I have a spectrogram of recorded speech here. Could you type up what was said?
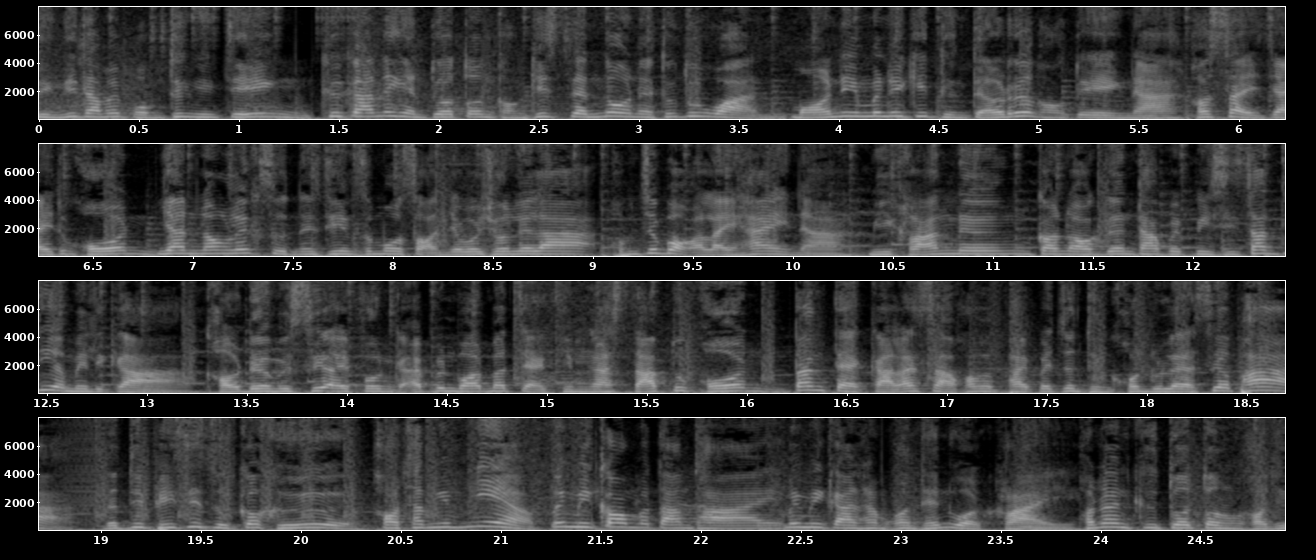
สิ่งที่ทำให้ผมทึ่งจริง ๆ คือการได้เห็นตัวตนของคริสเตียโนในทุกๆวัน หมอนี่ไม่ได้คิดถึงแต่เรื่องของตัวเองนะ เขาใส่ใจทุกคน ยันน้องเล็กสุดในทีมสโมสรเยาวชนเลยล่ะผมจะบอกอะไรให้นะ มีครั้งหนึ่งก่อนออกเดินทางไปปีซีซั่นที่อเมริกา เขาเดินไปซื้อ iPhone กับ Apple Watch มาแจกทีมงานสตาฟทุกคน ตั้งแต่การรักษาความปลอดภัยไปจนถึงคนดูแลเสื้อผ้าและที่พีคที่สุดก็คือ เขาทำเงียบๆไม่มีกล้องมาตามทายไม่มีการทำคอนเทนต์อวดใคร เพราะนั่นคือตัวตนของเขาจ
